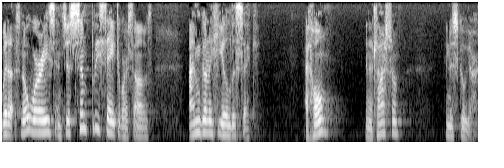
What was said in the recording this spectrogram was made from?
with us, no worries, and just simply say to ourselves, I'm going to heal the sick at home, in the classroom, in the schoolyard.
